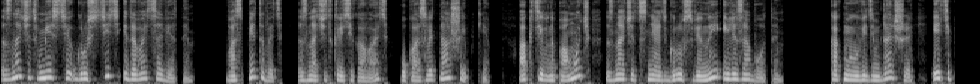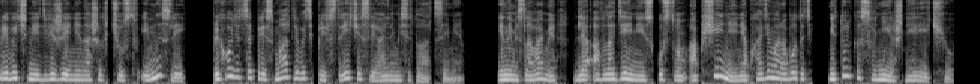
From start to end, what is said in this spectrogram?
значит вместе грустить и давать советы. Воспитывать значит критиковать, указывать на ошибки. Активно помочь значит снять груз вины или заботы. Как мы увидим дальше, эти привычные движения наших чувств и мыслей приходится пересматривать при встрече с реальными ситуациями. Иными словами, для овладения искусством общения необходимо работать не только с внешней речью,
